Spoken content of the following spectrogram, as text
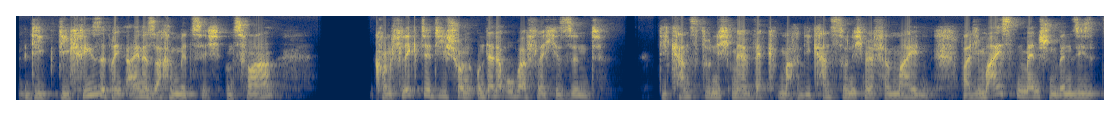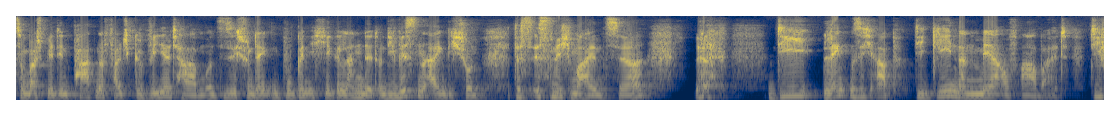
Die, die Krise bringt eine Sache mit sich. Und zwar Konflikte, die schon unter der Oberfläche sind, die kannst du nicht mehr wegmachen, die kannst du nicht mehr vermeiden. Weil die meisten Menschen, wenn sie zum Beispiel den Partner falsch gewählt haben und sie sich schon denken, wo bin ich hier gelandet? Und die wissen eigentlich schon, das ist nicht meins, ja die lenken sich ab, die gehen dann mehr auf Arbeit, die,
